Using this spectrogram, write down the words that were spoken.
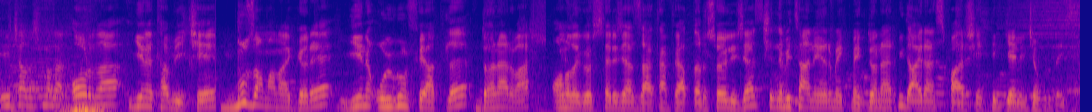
iyi çalışmalar. Orada yine tabii ki bu zamana göre yine uygun fiyatlı döner var. Onu da göstereceğiz zaten fiyatları söyleyeceğiz. Şimdi bir tane yarım ekmek döner, bir de ayran sipariş ettik. Gelince buradayız.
